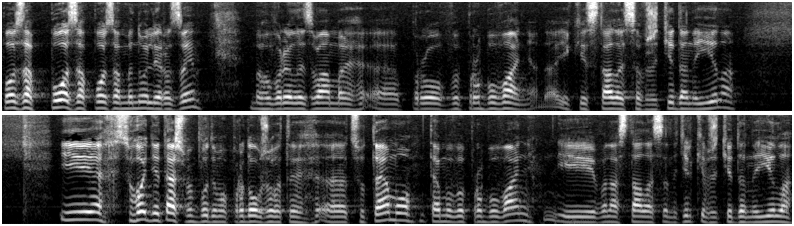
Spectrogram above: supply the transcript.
поза поза, поза минулі рази ми говорили з вами про випробування, які сталися в житті Даниїла. І сьогодні теж ми будемо продовжувати цю тему, тему випробувань. І вона сталася не тільки в житті Даниїла,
